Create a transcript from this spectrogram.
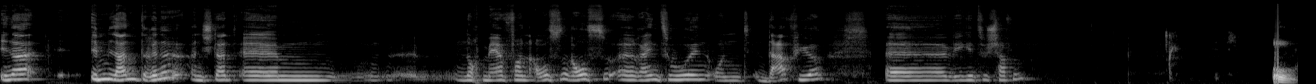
der, im Land drinne, anstatt ähm, noch mehr von außen raus äh, reinzuholen und dafür äh, Wege zu schaffen? Oh,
